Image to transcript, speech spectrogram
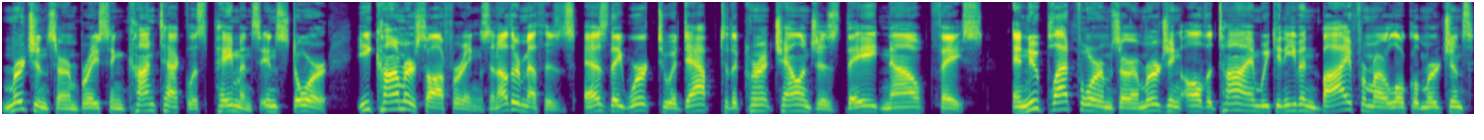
Merchants are embracing contactless payments in store, e commerce offerings, and other methods as they work to adapt to the current challenges they now face. And new platforms are emerging all the time. We can even buy from our local merchants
